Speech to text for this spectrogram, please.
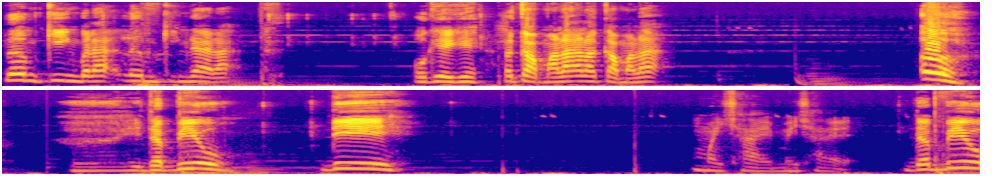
เริ่มกิ้งไปแล้วเริ่มกิ้งได้แล้วโอเคโอเคเรากลับมาแล้วเรากลับมาแล้วเออเฮ้ย W D ไม่ใช่ไม่ใช่ W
